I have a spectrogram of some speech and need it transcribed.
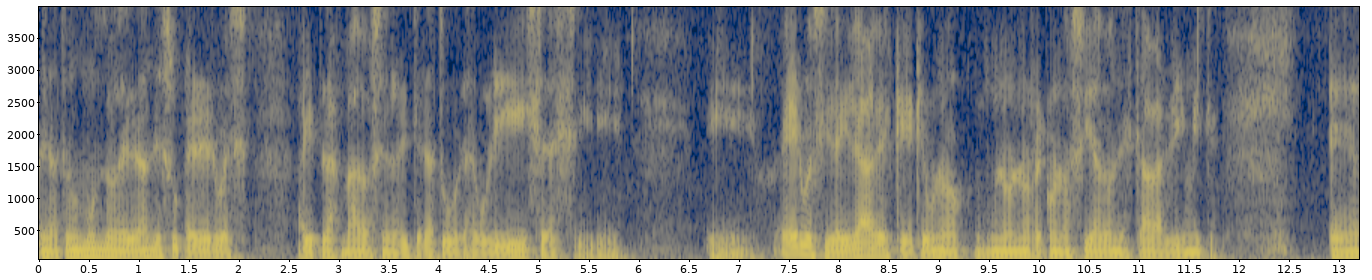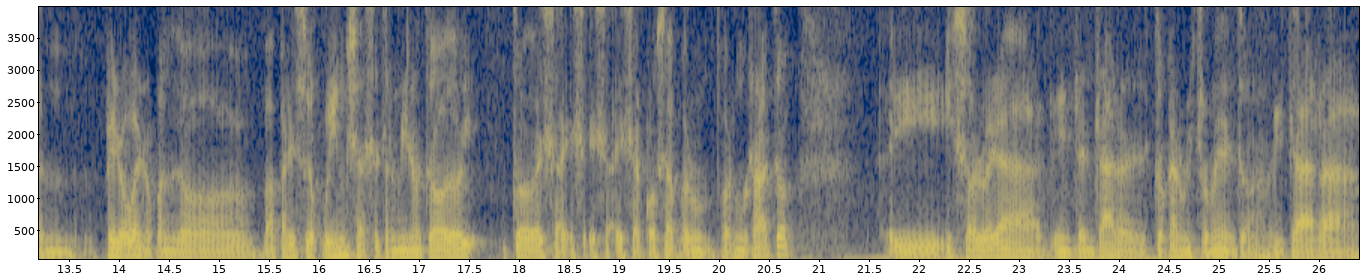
era todo un mundo de grandes superhéroes ahí plasmados en la literatura, Ulises y, héroes y deidades que, uno, no reconocía dónde estaba el límite. Em, pero bueno, cuando apareció Queen ya se terminó todo y toda esa, esa, esa cosa por un, por un rato y, solo era intentar tocar un instrumento, guitarra,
